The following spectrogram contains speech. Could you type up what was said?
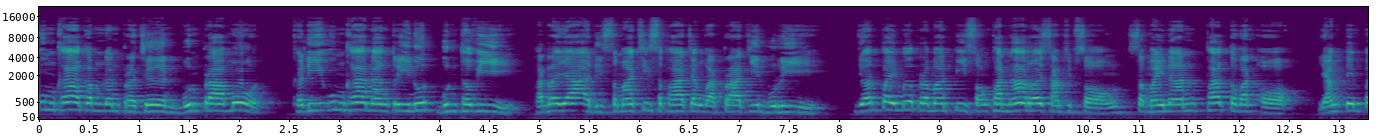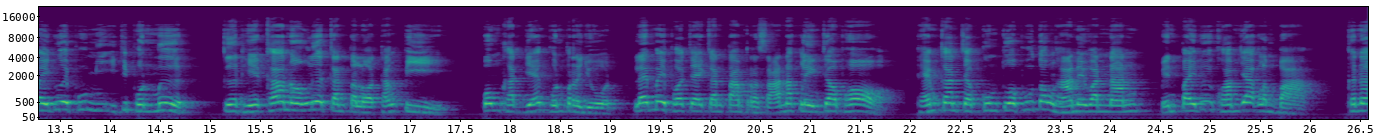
อุ้มฆ่ากำนันประเชิญ บุญปราโมท คดีอุ้มฆ่านางตรีนุชบุญทวีภรรยาอดีตสมาชิกสภาจังหวัดปราจีนบุรี ย้อนไปเมื่อประมาณปี 2532 สมัยนั้นภาคตะวันออก ยังเต็มไปด้วยผู้มีอิทธิพลมืด เกิดเหตุฆ่านองเลือดกันตลอดทั้งปี ปมขัดแย้งผลประโยชน์ และไม่พอใจกันตามประษานักเลงเจ้าพ่อ แถมการจับกลุ่มตัวผู้ต้องหาในวันนั้น เป็นไปด้วยความยากลำบาก ขณะ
